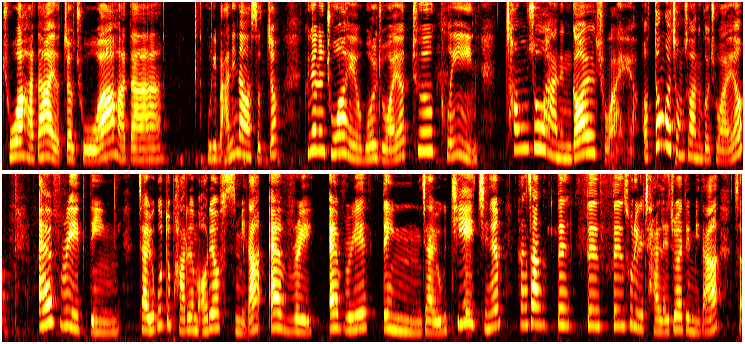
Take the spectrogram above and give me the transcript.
좋아하다였죠. 좋아하다. 우리 많이 나왔었죠? 그녀는 좋아해요. 뭘 좋아해요? to clean. 청소하는 걸 좋아해요. 어떤 걸 청소하는 걸 좋아해요? everything. 자, 요것도 발음 어렵습니다. every, everything. 자, 여기 th는 항상 th, th, th 소리를 잘 내줘야 됩니다. 그래서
